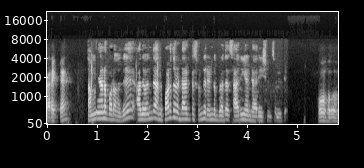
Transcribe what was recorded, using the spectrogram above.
கரெக்ட் செம்மையான படம் அது. அது வந்து அந்த படத்தோட டேரக்டர்ஸ் வந்து ரெண்டு பிரதர்ஸ் ஹரி அண்ட் ஹரிஷ்னு சொல்லிட்டு. ஓஹோ.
